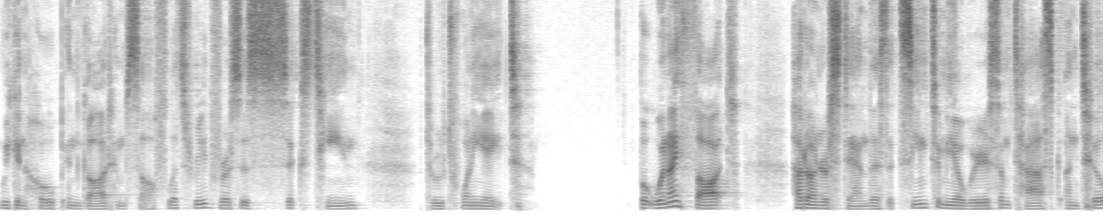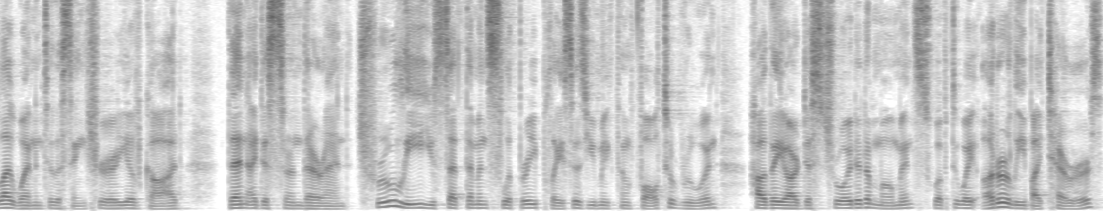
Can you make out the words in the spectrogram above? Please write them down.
We can hope in God Himself. Let's read verses 16 through 28. But when I thought how to understand this, it seemed to me a wearisome task until I went into the sanctuary of God. Then I discerned their end. Truly, you set them in slippery places, you make them fall to ruin, how they are destroyed at a moment, swept away utterly by terrors.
